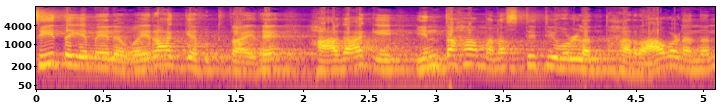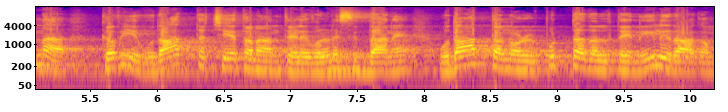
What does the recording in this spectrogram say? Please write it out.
ಸೀತೆಯ ಮೇಲೆ ವೈರಾಗ್ಯ ಹುಟ್ಟುತ್ತಾ ಇದೆ. ಹಾಗಾಗಿ ಇಂತಹ ಮನಸ್ಥಿತಿ ಉಳ್ಳಂತಹ ರಾವಣನನ್ನ ಕವಿ ಉದಾತ್ತ ಚೇತನ ಅಂತೇಳಿ ವರ್ಣಿಸಿದ್ದಾನೆ. ಉದಾತ್ತನೊಳ್ ಪುಟ್ಟದಲ್ತೆ ನೀಲಿರಾಗಂ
